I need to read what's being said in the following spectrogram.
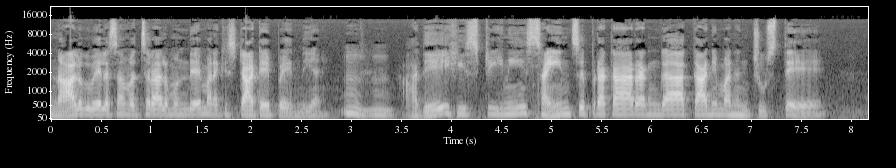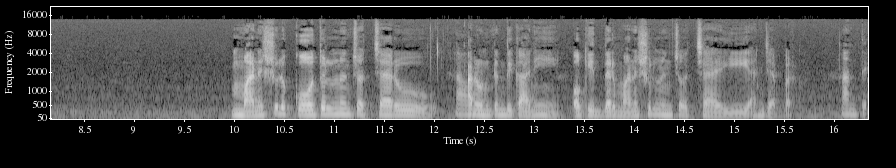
నాలుగు వేల సంవత్సరాల ముందే మనకి స్టార్ట్ అయిపోయింది అని. అదే హిస్టరీని సైన్స్ ప్రకారంగా కానీ మనం చూస్తే మనుషులు కోతుల నుంచి వచ్చారు అని ఉంటుంది కానీ ఒక ఇద్దరు మనుషుల నుంచి వచ్చాయి అని చెప్పరు. అంతే.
